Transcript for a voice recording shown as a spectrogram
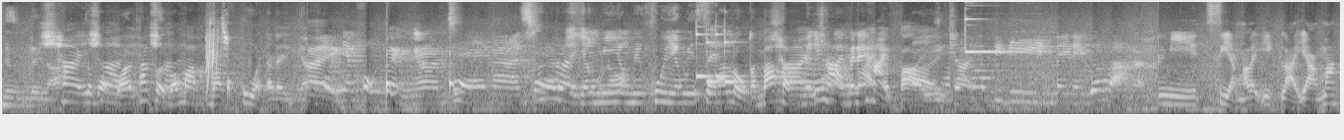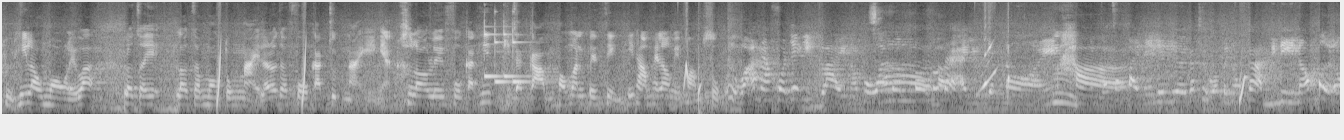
หนึ่งเลยนะใช่จะบอกว่าถ้าเกิดว่ามามาประกวดอะไรอย่างเงี้ยคนยังคงแบ่งงานแชร์งานแชใช่ร์ยังมียังมีคุยยังมีเซฮัลโหลกันบ้างแบบไม่ได้หายไม่ได้หายไปใช่ภาดีๆในในเบื้องหลังอะมีเสียงอะไรอีกหลายอย่างมากอยู่ที่เรามองเลยว่า เราจะเราจะมองตรงไหนแล้วเราจะโฟกัสจุดไหนอย่างเงี้ยคือเราเลยโฟกัสที่กิจกรรม เพราะมันเป็นสิ่งที่ทำให้เรามีความสุขถือว่าอนาคตยังอีกไกลเนาะเพราะว่าเริ่มต้นตั้งแต่อายุยังน้อยค่ะ ก็จะไปได้เรื่อยๆ ก็ถือว่าเป็นโอกาสดีๆเนาะเปิดโอ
